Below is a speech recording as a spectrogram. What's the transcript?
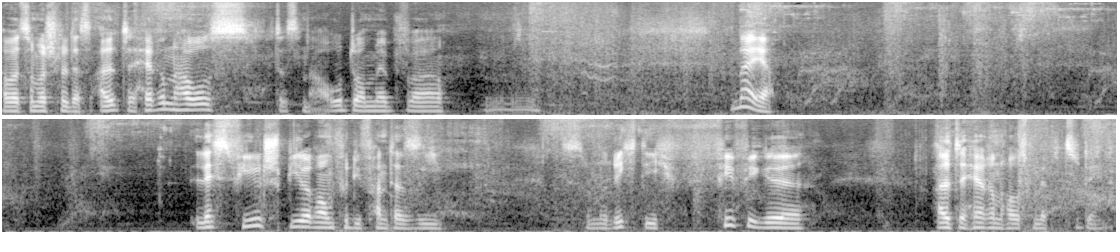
Aber zum Beispiel das alte Herrenhaus, das eine Outdoor-Map war. Hm, naja. Lässt viel Spielraum für die Fantasie. So eine richtig pfiffige alte Herrenhaus-Map zu denken.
